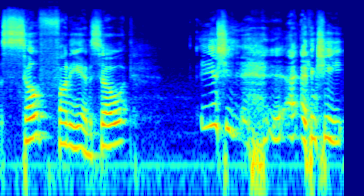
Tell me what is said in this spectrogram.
so funny and so yeah. She, I, I think she,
